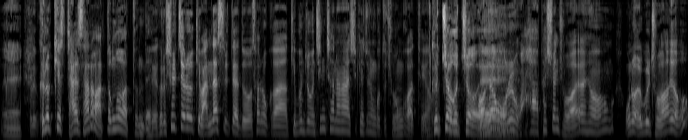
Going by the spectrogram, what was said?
네. 그리고- 그렇게 잘 살아왔던 것 같은데. 네, 그리고 실제로 이렇게 만났을 때도 서로가 기분 좋은 칭찬 하나씩 해주는 것도 좋은 것 같아요. 그쵸, 그쵸. 어, 예. 형 오늘 와 패션 좋아요, 형. 오늘 얼굴 좋아요.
